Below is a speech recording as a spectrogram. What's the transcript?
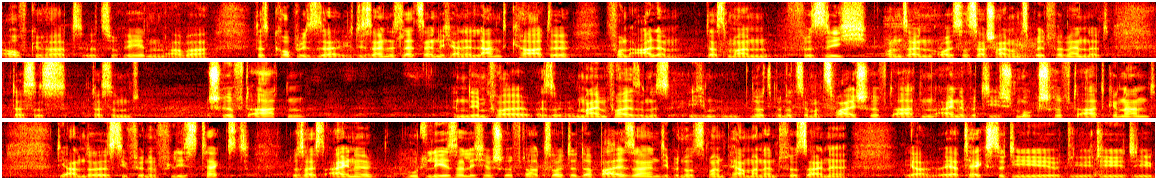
aufgehört äh, zu reden, aber das Corporate Design ist letztendlich eine Landkarte von allem, das man für sich und sein äußeres Erscheinungsbild verwendet. Das, ist, das sind Schriftarten, in dem Fall, also in meinem Fall sind es, ich benutze, benutze immer zwei Schriftarten. Eine wird die Schmuckschriftart genannt, die andere ist die für den Fließtext. Das heißt, eine gut leserliche Schriftart sollte dabei sein. Die benutzt man permanent für seine ja, ja, Texte, die, die, die, die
